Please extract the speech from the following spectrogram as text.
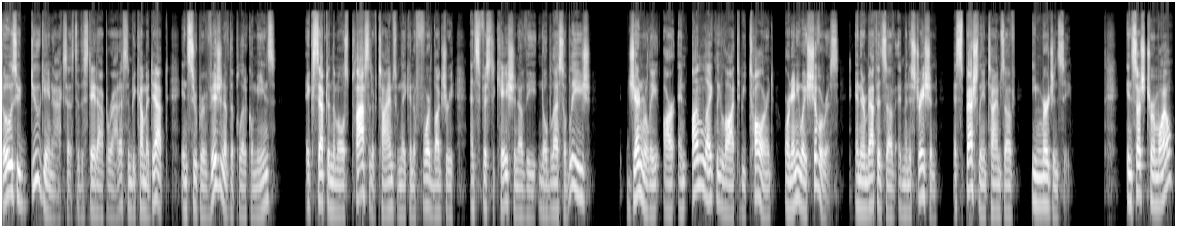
Those who do gain access to the state apparatus and become adept in supervision of the political means except in the most placid of times when they can afford luxury and sophistication of the noblesse oblige, generally are an unlikely lot to be tolerant or in any way chivalrous in their methods of administration, especially in times of emergency. In such turmoil,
